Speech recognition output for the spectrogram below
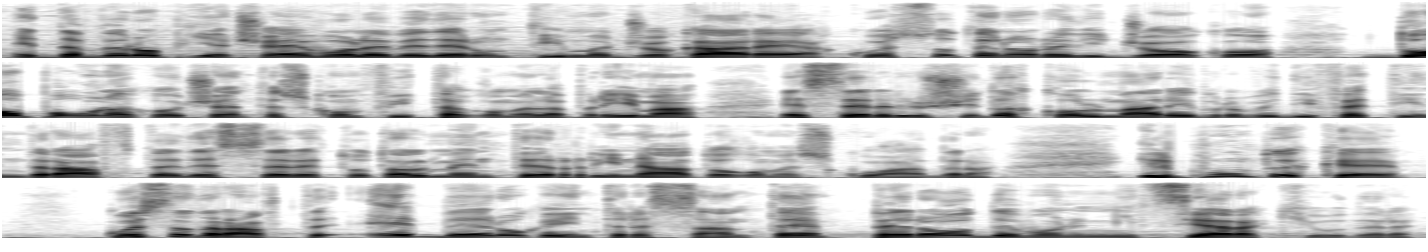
è davvero piacevole vedere un team giocare a questo tenore di gioco dopo una cocente sconfitta come la prima, essere riuscito a colmare i propri difetti in draft ed essere totalmente rinato come squadra. Il punto è che questa draft è vero che è interessante, però devono iniziare a chiudere.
